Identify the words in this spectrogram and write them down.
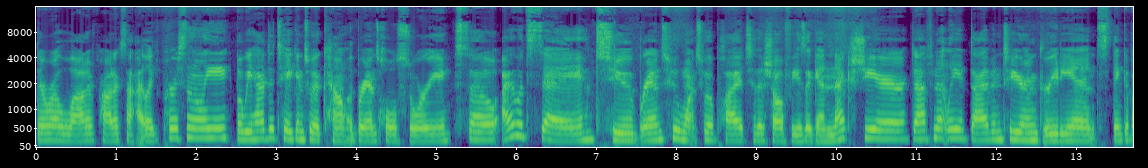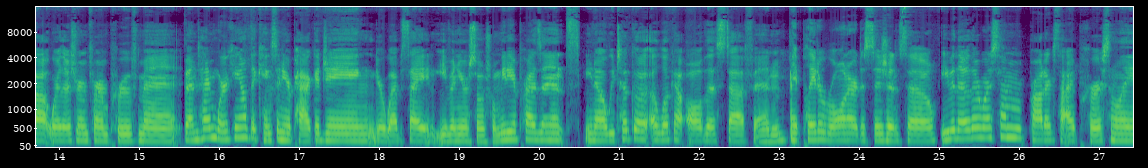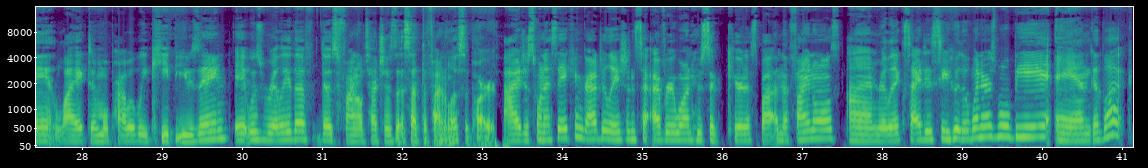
There were a lot of products that I liked personally, but we had to take into account the brand's whole story. So I would say to brands who want to apply to the shelfies again next year, definitely dive into your ingredients. Think about where there's room for improvement. Spend time working out the kinks in your packaging, your website, and even your social media presence. You know, we took a, a look at all this stuff and it played a role in our decision. So even though there were some products that I personally liked and will probably keep using, it was really the those final touches that set the finalists apart. I just want to say congratulations to everyone who secured a spot in the finals. I'm really excited to see who the winners will be and good luck.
